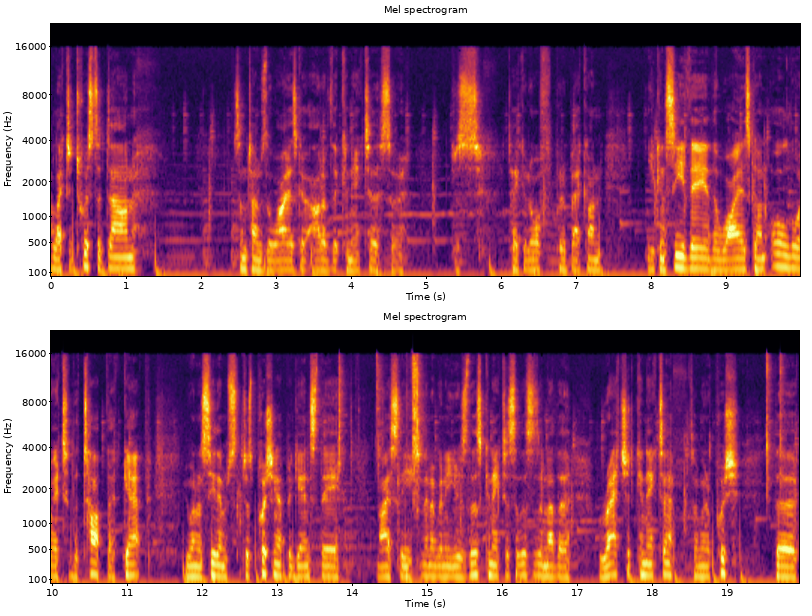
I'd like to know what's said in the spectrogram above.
I like to twist it down Sometimes the wires go out of the connector, so just take it off, put it back on. You can see there the wires gone all the way to the top, that gap. You want to see them just pushing up against there nicely. And then I'm going to use this connector. So this is another ratchet connector. So I'm going to push the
